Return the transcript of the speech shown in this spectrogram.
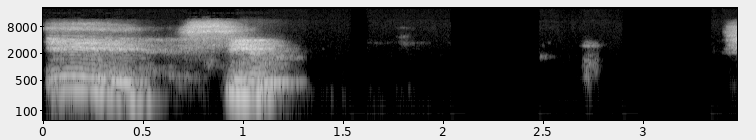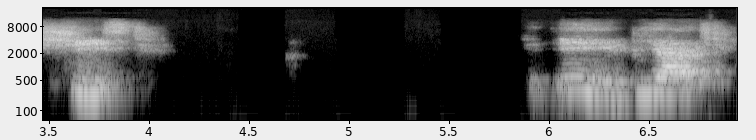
І сім. Шість. І п'ять.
